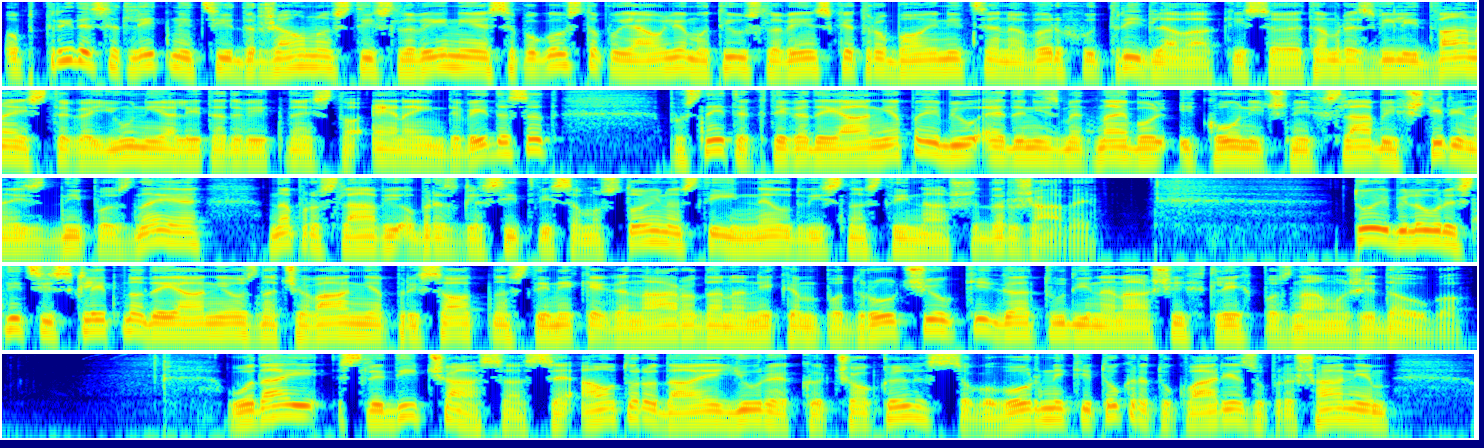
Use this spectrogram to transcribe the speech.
Ob 30-letnici državnosti Slovenije se pogosto pojavlja motiv slovenske trobojnice na vrhu Triglava, ki so jo tam razvili 12. junija leta 1991. Posnetek tega dejanja pa je bil eden izmed najbolj ikoničnih slabih 14 dni pozneje na proslavi ob razglasitvi samostojnosti in neodvisnosti naše države. To je bilo v resnici sklepno dejanje označevanja prisotnosti nekega naroda na nekem področju, ki ga tudi na naših tleh poznamo že dolgo. V oddaji Sledi časa se avtor oddaje Jurek Čokl s sogovorniki tokrat ukvarja z vprašanjem,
